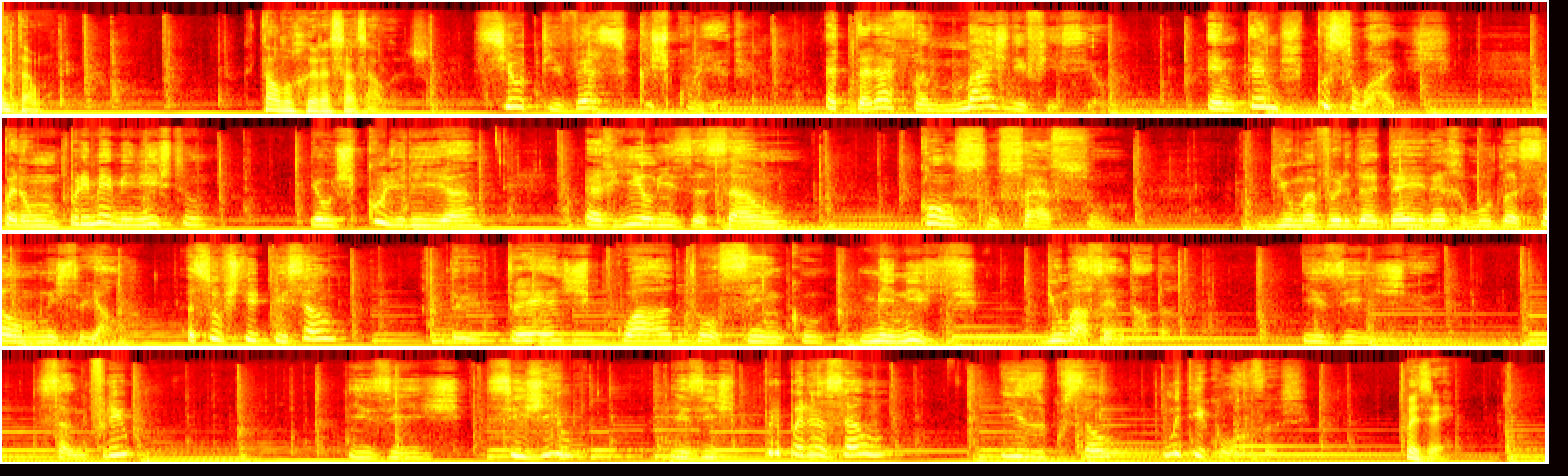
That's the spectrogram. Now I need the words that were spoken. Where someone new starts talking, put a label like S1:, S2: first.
S1: Então, que tal o regresso às aulas?
S2: Se eu tivesse que escolher a tarefa mais difícil em termos pessoais para um primeiro-ministro, eu escolheria a realização com sucesso de uma verdadeira remodelação ministerial. A substituição de três, quatro ou cinco ministros de uma assentada. Exige sangue frio, exige sigilo, exige preparação e execução meticulosas.
S1: Pois é,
